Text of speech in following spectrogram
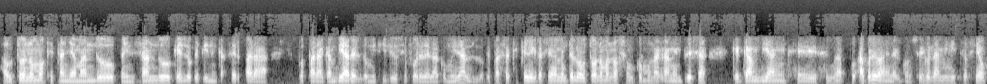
autónomos que están llamando pensando qué es lo que tienen que hacer para pues para cambiar el domicilio si fuera de la comunidad. Lo que pasa es que, desgraciadamente los autónomos no son como una gran empresa que cambian, eh, aprueban en el Consejo de Administración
